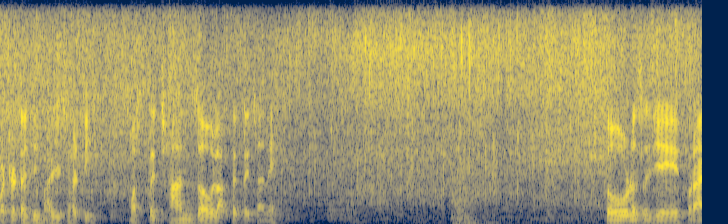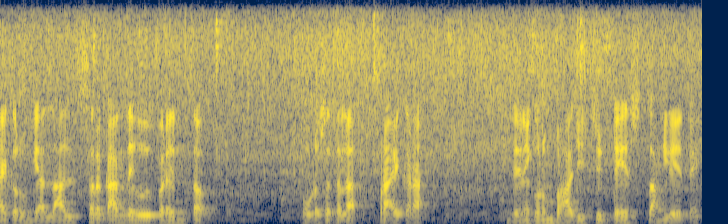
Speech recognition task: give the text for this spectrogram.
बटाट्याची भाजीसाठी. मस्त छान चव लागते त्याच्याने. थोडंसं जे फ्राय करून घ्या लालसर कांदे होईपर्यंत थोडंसं त्याला फ्राय करा. जेणेकरून भाजीची टेस्ट चांगली येते.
